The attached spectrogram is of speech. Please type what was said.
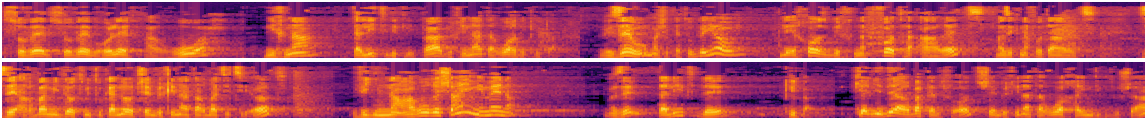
סובב סובב הולך הרוח, נכנע טלית דקליפה, בחינת הרוח דקליפה. וזהו מה שכתוב באיוב, לאחוז בכנפות הארץ, מה זה כנפות הארץ? זה ארבע מידות מתוקנות שהן בחינת ארבע ציציות, וינערו רשעים ממנה. מה זה? טלית דקליפה. כי על ידי ארבע כנפות, שהן בחינת הרוח חיים דקדושה,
